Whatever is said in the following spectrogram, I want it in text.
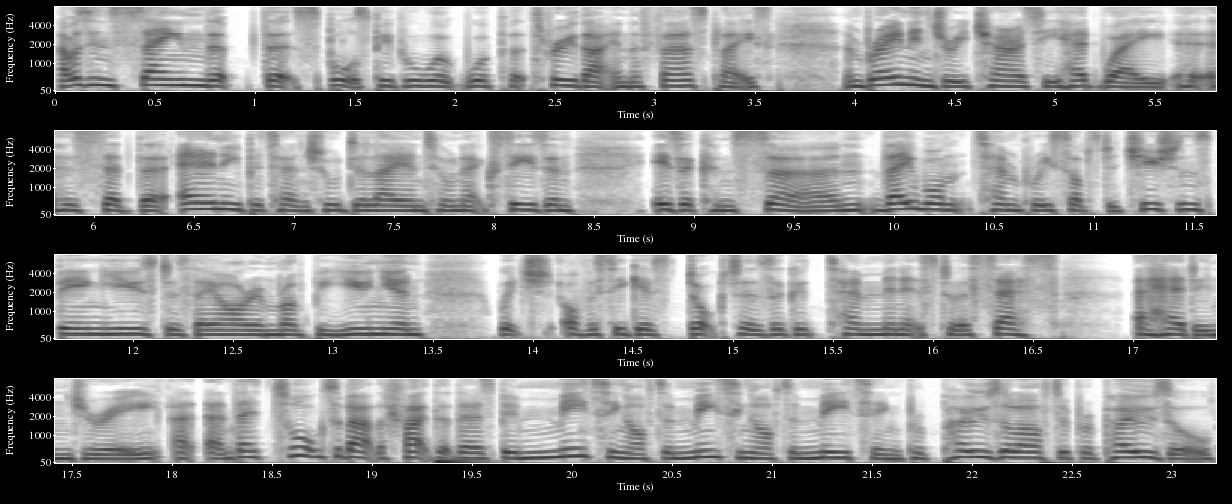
That was insane that, that sports people were, were put through that in the first place. And brain injury charity Headway has said that any potential delay until next season is a concern. They want temporary substitutions being used as they are in rugby union, which obviously gives doctors a good 10 minutes to assess a head injury. And they talked about the fact that there's been meeting after meeting after meeting, proposal after proposal,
